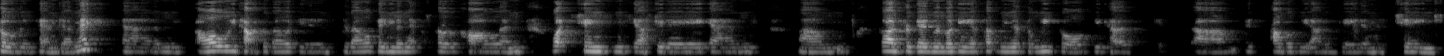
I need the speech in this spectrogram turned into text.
COVID pandemic, and all we talk about is developing the next protocol and what's changed since yesterday, and um, God forbid we're looking at something that's old because it's, um, it's probably out of date and has changed.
